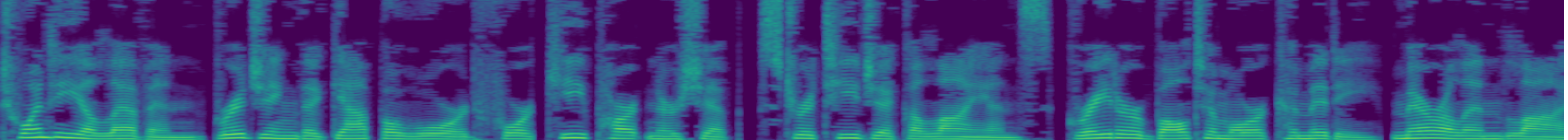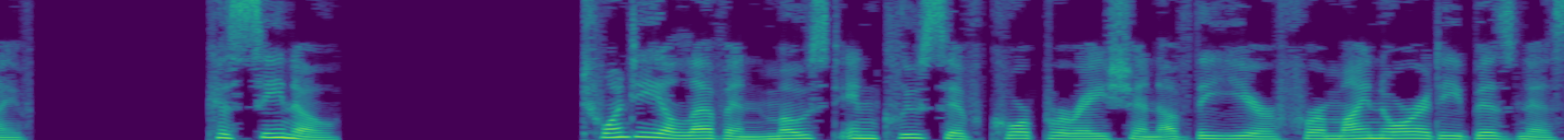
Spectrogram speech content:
2011 Bridging the Gap Award for Key Partnership Strategic Alliance Greater Baltimore Committee Maryland Live Casino 2011 Most Inclusive Corporation of the Year for Minority Business,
